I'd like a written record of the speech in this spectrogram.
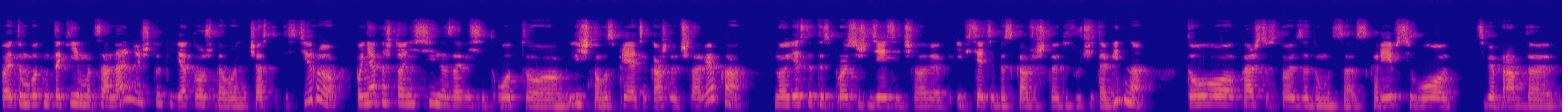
Поэтому вот на такие эмоциональные штуки я тоже довольно часто тестирую. Понятно, что они сильно зависят от э, личного восприятия каждого человека, но если ты спросишь 10 человек, и все тебе скажут, что это звучит обидно, то, кажется, стоит задуматься. Скорее всего, тебе, правда,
